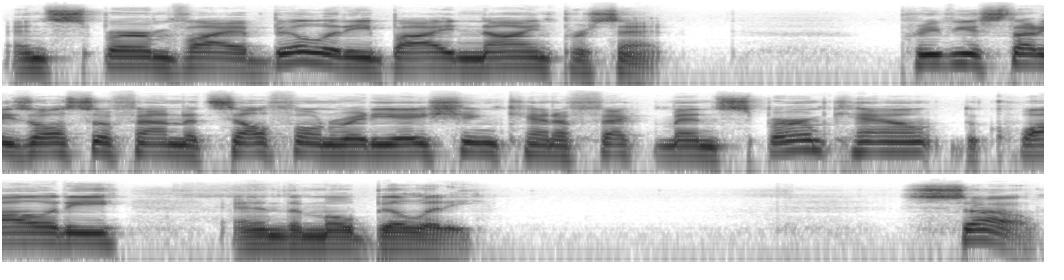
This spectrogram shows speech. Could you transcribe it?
and sperm viability by 9%. Previous studies also found that cell phone radiation can affect men's sperm count, the quality, and the mobility. So,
